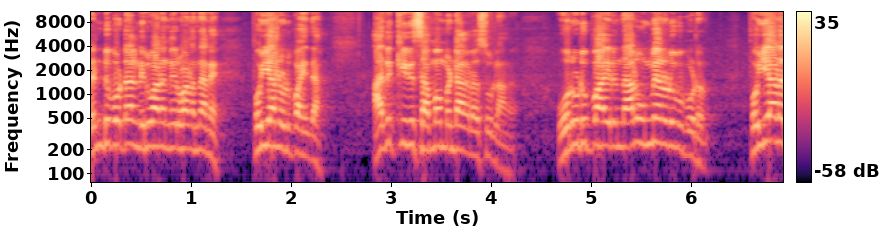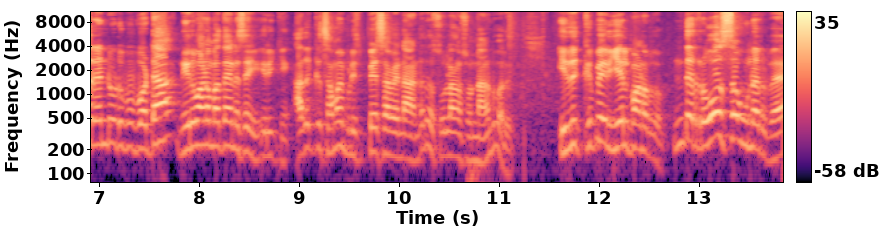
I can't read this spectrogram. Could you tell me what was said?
ரெண்டு போட்டால் நிர்வாணம் நிர்வாணம் தானே? பொய்யான உடுப்பாய்ந்தா அதுக்கு இது சமம் பண்ணாங்க ரசூல்லாங்க. ஒரு உடுப்பாக இருந்தாலும் உண்மையான உடுப்பு போடணும். பொய்யான ரெண்டு உடுப்பு போட்டால் நிர்வாணமாக தான் என்ன செய்யும்? இருக்கும். அதுக்கு சமம் இப்படி பேச வேண்டாம்னு ரசூலாங்க சொன்னாங்கன்னு வருது. இதுக்கு பேர் இயல்பான உருவம். இந்த ரோச உணர்வை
